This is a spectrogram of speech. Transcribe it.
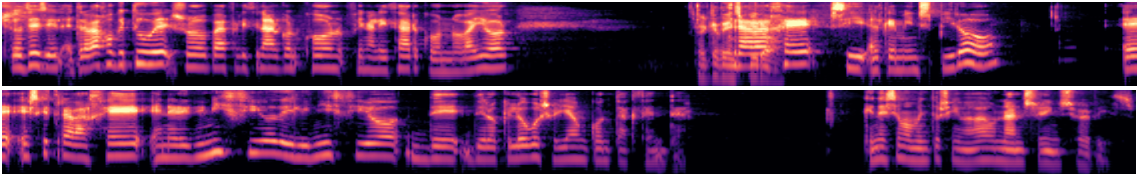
Entonces el, trabajo que tuve, solo para finalizar con, con, finalizar con Nueva York, el que te inspiró. Trabajé, sí, el que me inspiró eh, es que trabajé en el inicio del inicio de, lo que luego sería un contact center, que en ese momento se llamaba un answering service.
